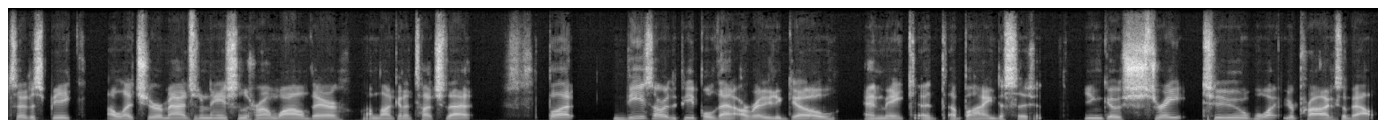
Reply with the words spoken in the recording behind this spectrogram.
so to speak. I'll let your imaginations run wild there. I'm not going to touch that. But these are the people that are ready to go and make a, a buying decision. You can go straight to what your product's about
